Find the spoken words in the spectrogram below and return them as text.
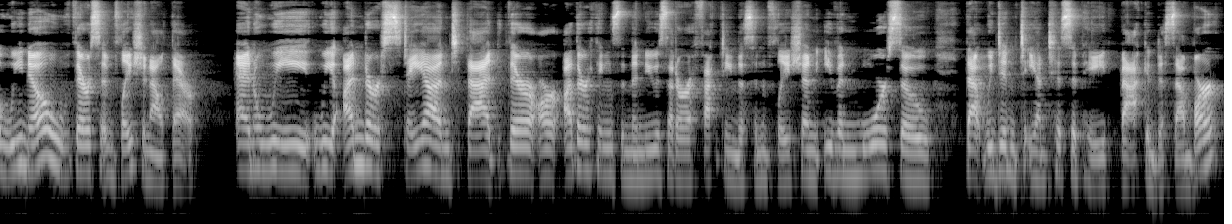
we know there's inflation out there and we we understand that there are other things in the news that are affecting this inflation even more so that we didn't anticipate back in December.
